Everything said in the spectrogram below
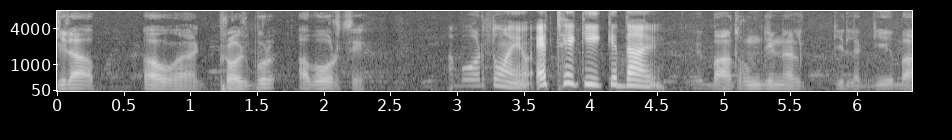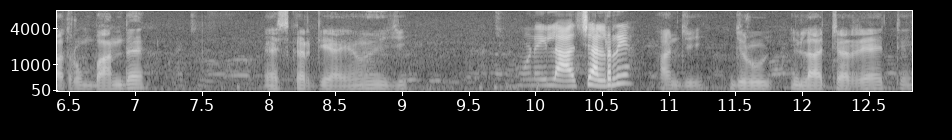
जिला ओ, फिरोजपुर अबोर से ਅਬੋਰ ਤੋਂ ਆਏ ਹੋ ਇੱਥੇ ਕੀ ਕਿੱਦਾਂ ਆਏ ये बाथरूम दी नल की लगी है बाथरूम बंद है इस करके आए हुए हैं जी ਹੁਣ ਇਲਾਜ ਚੱਲ ਰਿਹਾ? ਹਾਂਜੀ ਜ਼ਰੂਰ ਇਲਾਜ ਚੱਲ ਰਿਹਾ ਇੱਥੇ।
